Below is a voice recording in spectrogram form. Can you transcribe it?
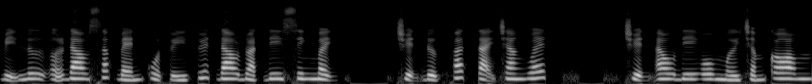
bị lư ở đao sắc bén của túy tuyết đao đoạt đi sinh mệnh. Chuyện được phát tại trang web truyệnaudiomoi.com.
